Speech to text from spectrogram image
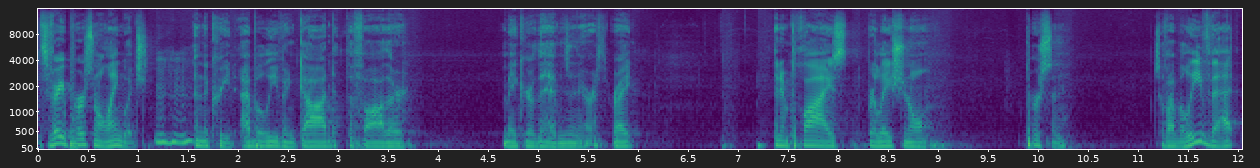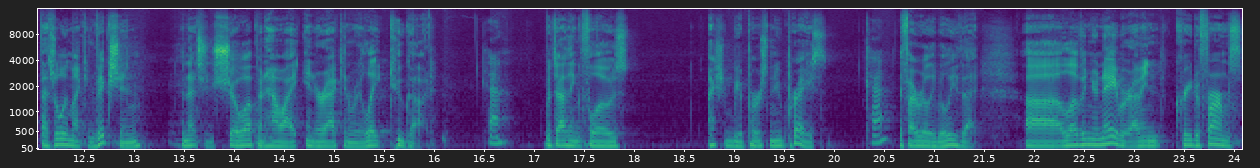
it's very personal language in the creed. I believe in God the Father, maker of the heavens and the earth. Right. it implies relational person. So if I believe that, that's really my conviction, and that should show up in how I interact and relate to God, Okay. which I think flows. I should be a person who prays Okay. if I really believe that. Uh, loving your neighbor. I mean, Creed affirms,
